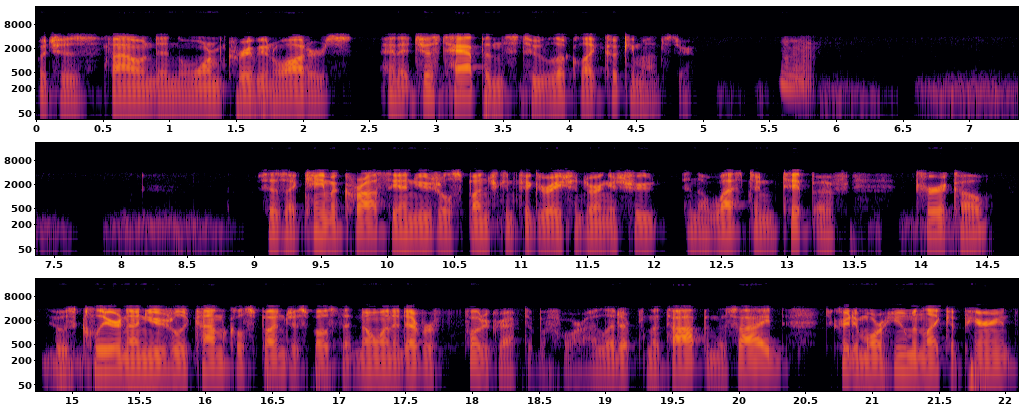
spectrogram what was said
which is found in the warm Caribbean waters, and it just happens to look like Cookie Monster. Hmm. It says I came across the unusual sponge configuration during a shoot in the western tip of Curacao. It was clear and unusually comical sponge. I suppose that no one had ever photographed it before. I lit it from the top and the side to create a more human-like appearance,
